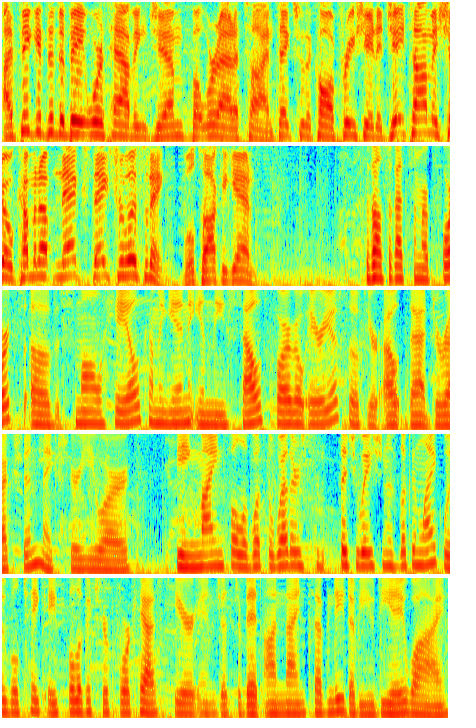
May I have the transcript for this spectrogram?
I think it's a debate worth having, Jim, but we're out of time. Thanks for the call. Appreciate it. Jay Thomas Show coming up next. Thanks for listening. We'll talk again. We've also got some reports of small hail coming in in the South Fargo area. So if you're out that direction, make sure you are being mindful of what the weather situation is looking like, we will take a full look at your forecast here in just a bit on 970 WDAY.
